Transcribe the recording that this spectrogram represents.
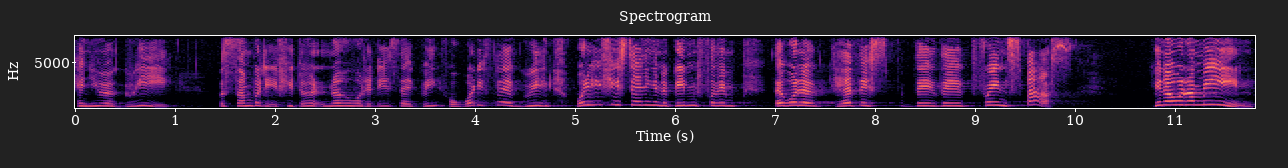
can you agree with somebody if you don't know what it is they're agreeing for? What if they agree? What if you're standing in agreement for them? They want to have their, their, their friend's spouse. You know what I mean?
